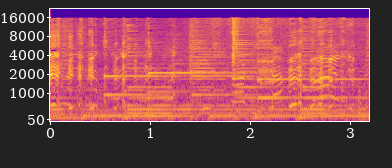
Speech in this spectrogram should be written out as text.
That's not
